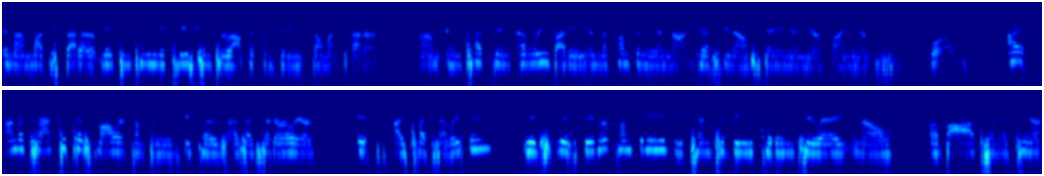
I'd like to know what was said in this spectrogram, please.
in a much better, making communication throughout the company so much better. Um, and touching everybody in the company and not just, you know, staying in your finance world. I, I'm attracted to smaller companies because, as I said earlier, it I touch everything. With with bigger companies, you tend to be put into a you know a box, and I can't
